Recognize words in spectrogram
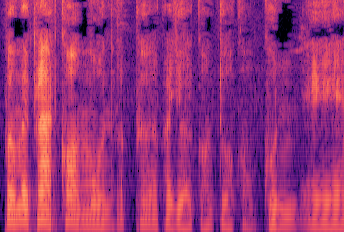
เพื่อไม่พลาดข้อมูลก็เพื่อประโยชน์ของตัวของคุณเอง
